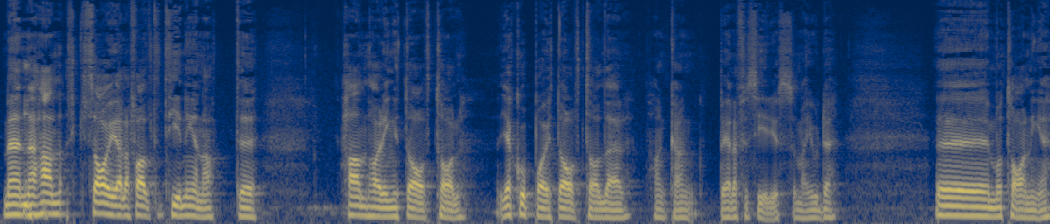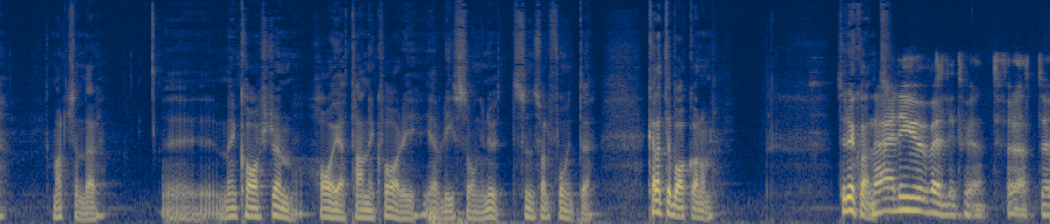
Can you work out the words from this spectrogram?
Men Mm. han sa ju i alla fall till tidningen att eh, han har inget avtal. Jakob har ett avtal där han kan spela för Sirius som han gjorde eh, mot Haninge, matchen där. Eh, men Karlström har ju att han är kvar i Gävle säsongen ut. Sundsvall får inte kalla tillbaka honom. Så det är skönt. Nej, det är ju väldigt skönt för att eh,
